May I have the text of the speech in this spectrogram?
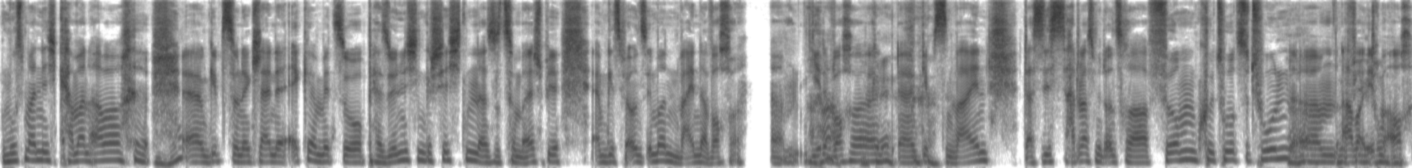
muss man nicht, kann man aber, ähm, gibt's so eine kleine Ecke mit so persönlichen Geschichten. Also zum Beispiel ähm, gibt's bei uns immer einen Wein der Woche. Ähm, jede Aha, Woche okay. äh, gibt's einen Wein. Das ist, hat was mit unserer Firmenkultur zu tun, Aha, ähm, aber eben auch,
